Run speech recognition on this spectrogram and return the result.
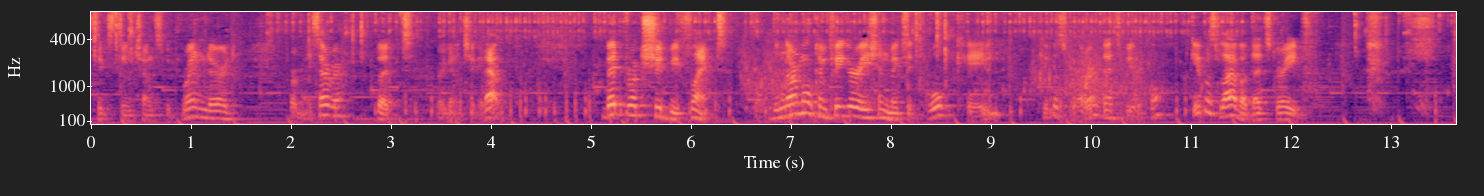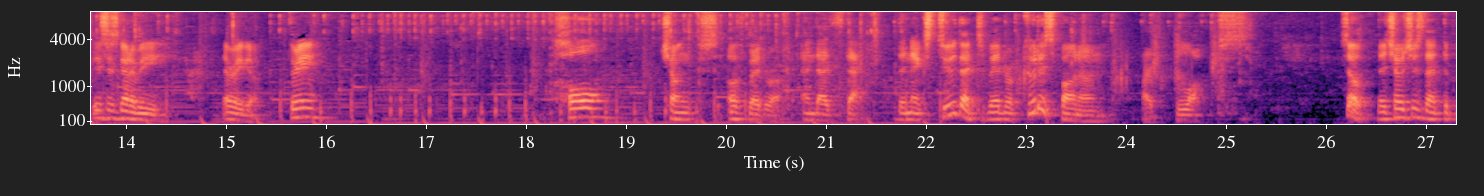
16 chunks with rendered for my server, but we're gonna check it out. Bedrock should be flanked. The normal configuration makes it okay. Give us water, that's beautiful. Give us lava, that's great. this is gonna be... There we go. Three whole chunks of bedrock, and that's that. The next two that bedrock could spawn on are blocks. So that shows us that the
